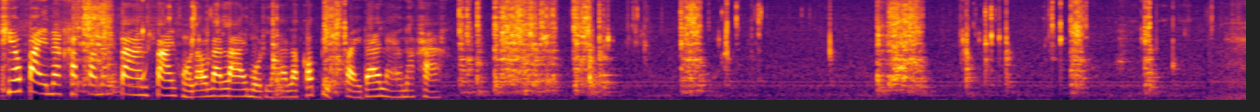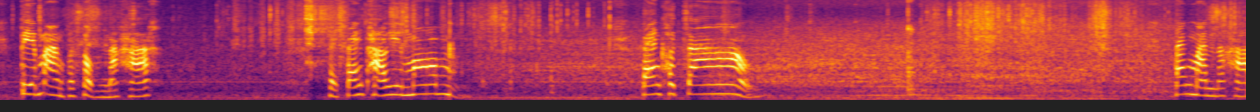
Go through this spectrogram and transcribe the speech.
เคี่ยวไป นะคะพอน้ำตาลทรายของเราละลายหมดแล้ว แล้วก็ปิดไฟได้แล้วนะคะ เตรียมอ่างผสมนะคะ ใส่แป้งเท้าเยายม่อม แป้งข้าวเจ้า แป้งมันนะคะ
